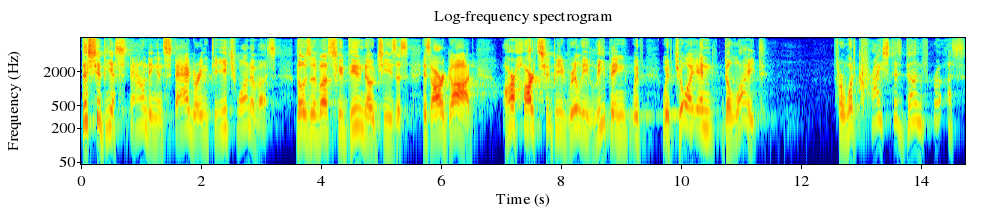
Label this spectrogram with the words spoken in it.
This should be astounding and staggering to each one of us. Those of us who do know Jesus as our God, our hearts should be really leaping with, with joy and delight for what Christ has done for us,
